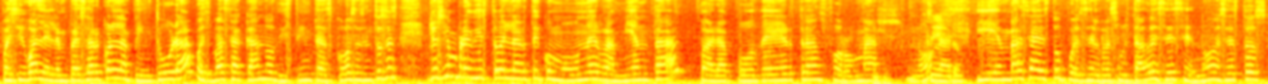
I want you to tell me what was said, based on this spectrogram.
pues igual, el empezar con la pintura, pues va sacando distintas cosas. Entonces, yo siempre he visto el arte como una herramienta para poder transformar, ¿no? Claro. Y en base a esto, pues el resultado es ese, ¿no? Es estos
